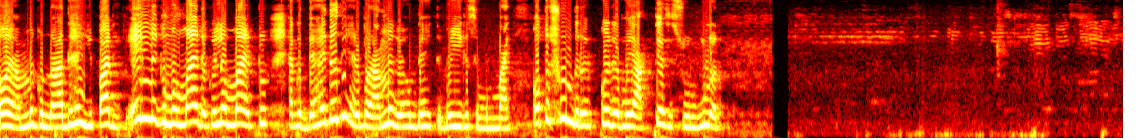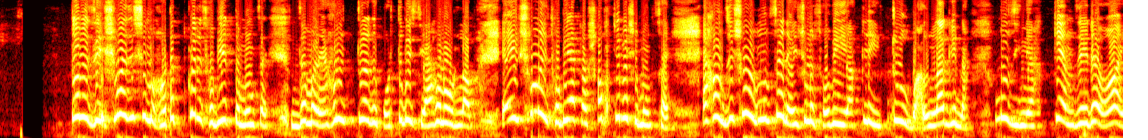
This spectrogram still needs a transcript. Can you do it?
হয় আমি গো না দেখাই পারি। এই লেগে মোর মায়ের কইলাম মা, একটু একবার দেখাই দাও দি। এরপর আমি এখন দেখাইতে বইয়ে গেছে মোর মায়। কত সুন্দর করে মুই আঁকতে আছি চুলগুলো। তবে যে সময় যে সময় হঠাৎ করে ছবি আঁকতে মন চায় যেমন এখন একটু আগে পড়তে বসছি, এখন উঠলাম, এই সময় ছবি আঁকা সবচেয়ে বেশি মন চায়। এখন যে সময় মন চায় না, এই সময় ছবি আঁকলে একটু ভালো লাগে না। বুঝি না কেন যে এটা হয়।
